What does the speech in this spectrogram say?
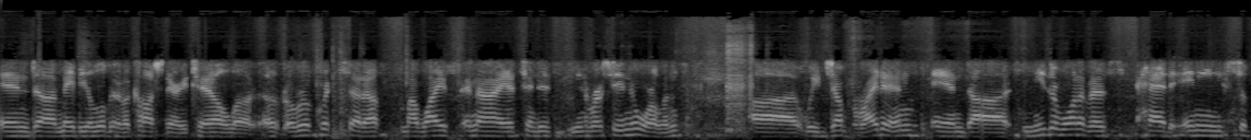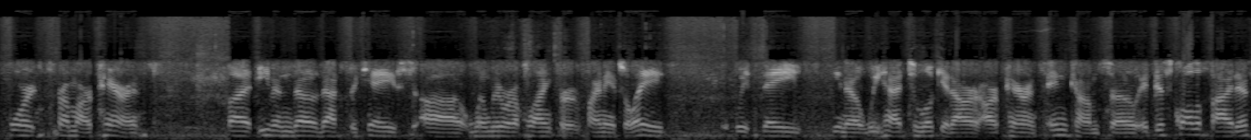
and uh, maybe a little bit of a cautionary tale. Uh, a, a real quick setup. My wife and I attended University of New Orleans. Uh, we jumped right in, and uh, neither one of us had any support from our parents. But even though that's the case, when we were applying for financial aid, we, they, you know, we had to look at our, our parents' income. So it disqualified us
